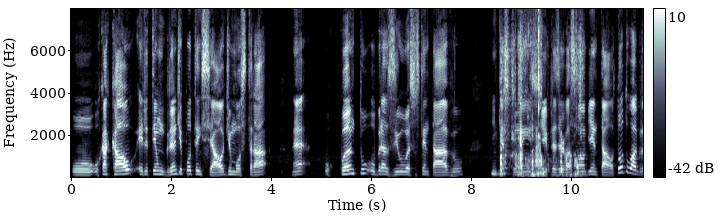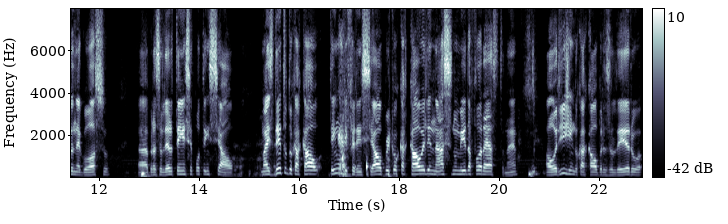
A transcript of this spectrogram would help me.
o, o cacau ele tem um grande potencial de mostrar né, o quanto o Brasil é sustentável em questões de preservação ambiental. Todo o agronegócio uh, brasileiro tem esse potencial, mas dentro do cacau tem um diferencial porque o cacau ele nasce no meio da floresta, né? A origem do cacau brasileiro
